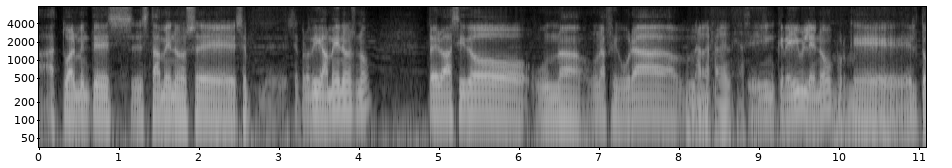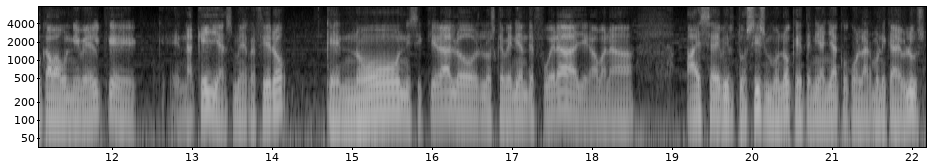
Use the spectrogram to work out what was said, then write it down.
actualmente es- está menos, eh, se, se prodiga menos, ¿no? Pero ha sido una, una figura Una mm, referencia, sí, increíble, ¿no? Porque él tocaba a un nivel que en aquellas, me refiero, que no ni siquiera los, los que venían de fuera llegaban a, a ese virtuosismo, ¿no? Que tenía Ñaco con la armónica de blues.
